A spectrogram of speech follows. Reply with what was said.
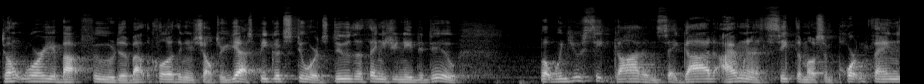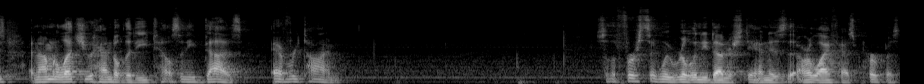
Don't worry about food, about the clothing and shelter. Yes, be good stewards, do the things you need to do. But when you seek God and say, God, I'm going to seek the most important things and I'm going to let you handle the details, and He does every time. So, the first thing we really need to understand is that our life has purpose.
